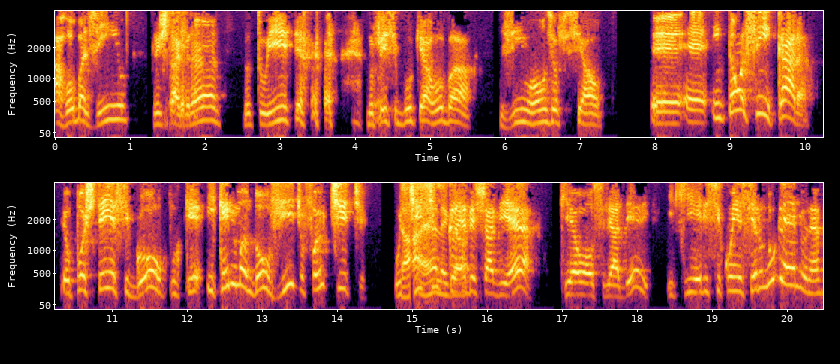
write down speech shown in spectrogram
arrobazinho, no Instagram, no Twitter, no Facebook é arroba zinho11oficial. É, é, então, assim, cara, eu postei esse gol porque. E quem me mandou o vídeo foi o Tite. O ah, Tite é, e o Kleber Xavier, que é o auxiliar dele, e que eles se conheceram no Grêmio, né?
